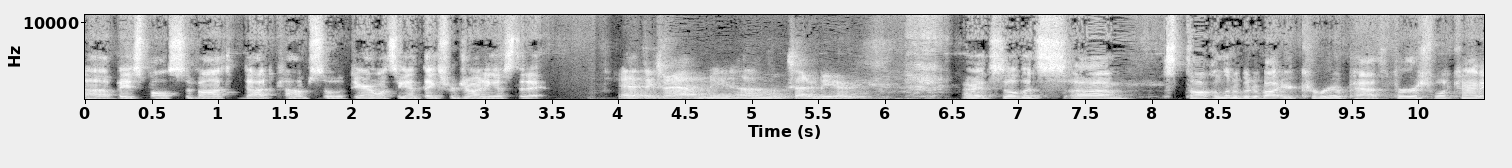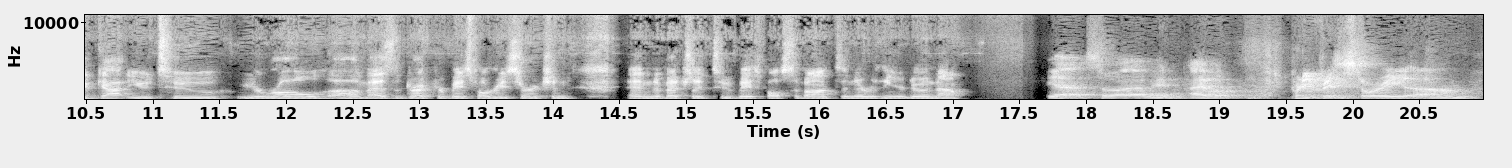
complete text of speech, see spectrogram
uh, baseballsavant.com. So, Daren, once again, thanks for joining us today. Yeah, thanks for having me. I'm excited to be here. All right, so let's um, let's talk a little bit about your career path first. What kind of got you to your role um, as the director of baseball research and and eventually to Baseball Savant and everything you're doing now? Yeah, so I mean, I have a pretty crazy story. Um,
